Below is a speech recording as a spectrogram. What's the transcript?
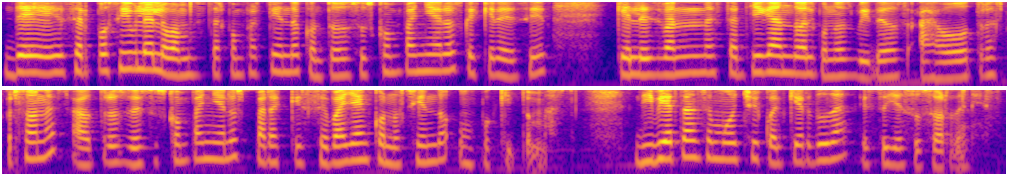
De ser posible lo vamos a estar compartiendo con todos sus compañeros, que quiere decir que les van a estar llegando algunos videos a otras personas, a otros de sus compañeros, para que se vayan conociendo un poquito más. Diviértanse mucho y cualquier duda estoy a sus órdenes.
